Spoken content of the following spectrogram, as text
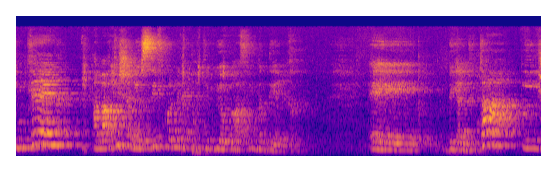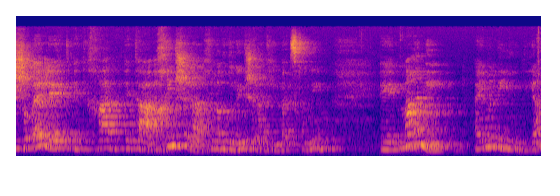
אם כן, אמרתי שאני אוסיף כל מיני פרטים ביוגרפיים בדרך. אה, בילדותה היא שואלת את אחד, את האחים שלה, האחים הגדולים שלה, כי היא בת צפונים, אה, מה אני? האם אני יהודייה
